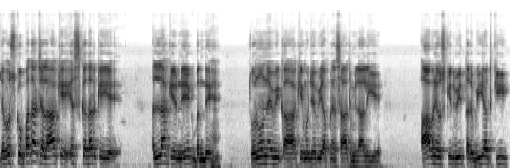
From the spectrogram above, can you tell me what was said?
जब उसको पता चला कि इस कदर के ये अल्लाह के नेक बंदे हैं तो उन्होंने भी कहा कि मुझे भी अपने साथ मिला लिए। आपने उसकी भी तरबियत की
